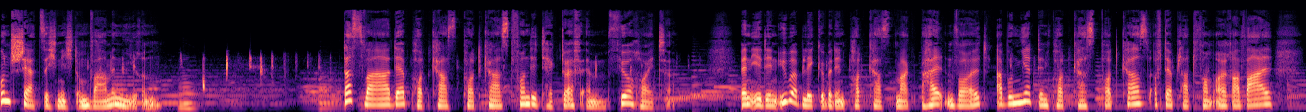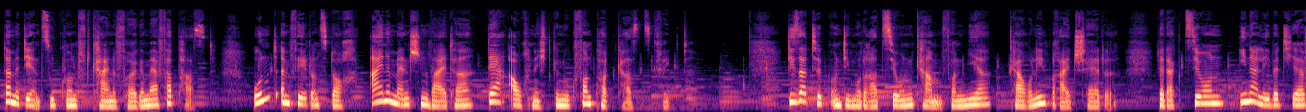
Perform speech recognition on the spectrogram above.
und schert sich nicht um warme Nieren. Das war der Podcast-Podcast von Detektor FM für heute. Wenn ihr den Überblick über den Podcast-Markt behalten wollt, abonniert den Podcast-Podcast auf der Plattform eurer Wahl, damit ihr in Zukunft keine Folge mehr verpasst. Und empfehlt uns doch einem Menschen weiter, der auch nicht genug von Podcasts kriegt. Dieser Tipp und die Moderation kamen von mir, Caroline Breitschädel. Redaktion Ina Lebetjew,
